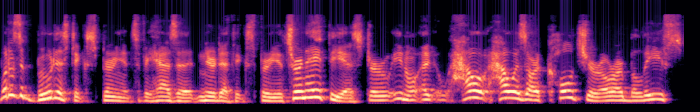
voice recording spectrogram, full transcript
what is a Buddhist experience if he has a near death experience, or an atheist, or you know, uh, how how is our culture or our beliefs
